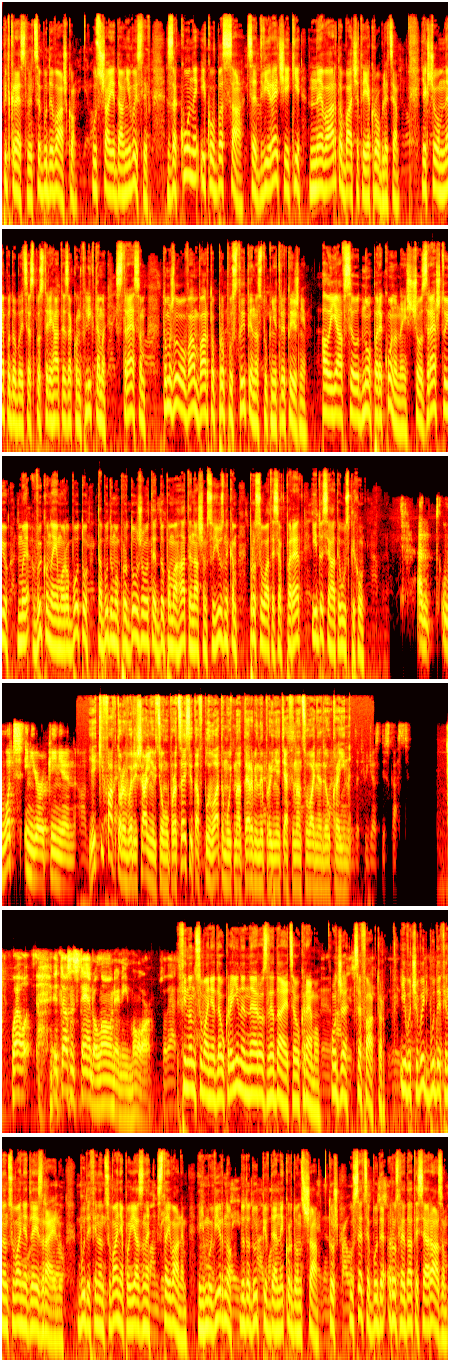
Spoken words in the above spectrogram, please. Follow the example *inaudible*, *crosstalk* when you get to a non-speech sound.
Підкреслюю, це буде важко. У США є давній вислів: закони і ковбаса це дві речі, які не варто бачити, як робляться. Якщо вам не подобається спостерігати за конфліктами, стресом, то можливо вам варто пропустити наступні три тижні. Але я все одно переконаний, що зрештою ми виконаємо роботу та будемо продовжувати допомагати нашим союзникам просуватися вперед і досягати успіху. Які фактори вирішальні в цьому процесі та впливатимуть на терміни прийняття фінансування для України? Фінансування для України не розглядається окремо. Отже, це фактор. І вочевидь буде фінансування для Ізраїлю. Буде фінансування пов'язане з Тайванем. Ймовірно, додадуть південний кордон США. Тож усе це буде розглядатися разом.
